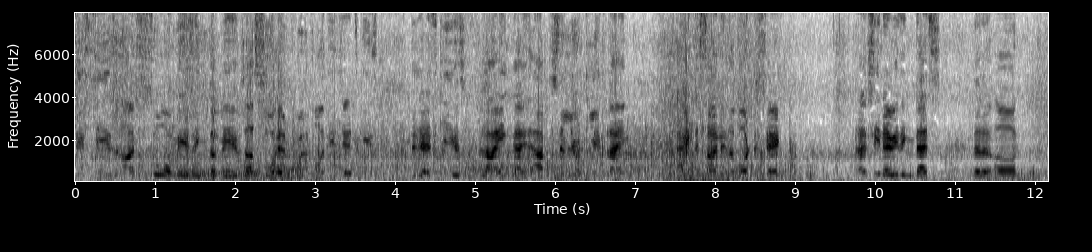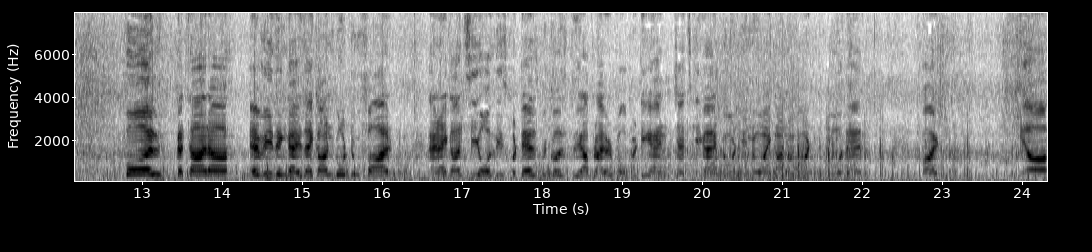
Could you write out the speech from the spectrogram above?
these seas are so amazing. The waves are so helpful for these jet skis. The jet ski is flying guys. Absolutely flying. And the sun is about to set. I've seen everything. That's the uh, pearl katara everything guys. I can't go too far. And i can't see all these hotels because they are private property and jet ski guy told me no i cannot go there. But uh,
